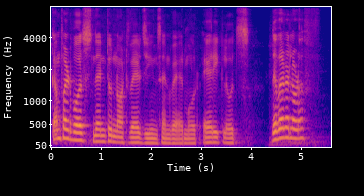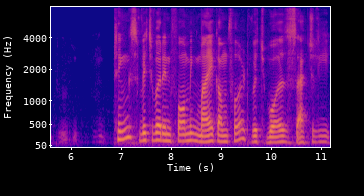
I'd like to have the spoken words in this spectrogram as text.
comfort was then to not wear jeans and wear more airy clothes there were a lot of things which were informing my comfort, which was actually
